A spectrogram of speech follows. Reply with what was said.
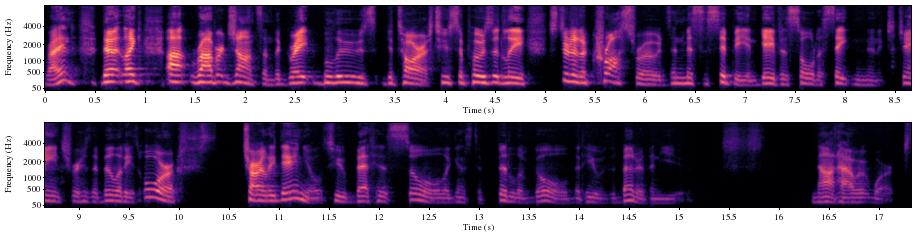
Right? The, like uh, Robert Johnson, the great blues guitarist who supposedly stood at a crossroads in Mississippi and gave his soul to Satan in exchange for his abilities. Or Charlie Daniels, who bet his soul against a fiddle of gold that he was better than you. Not how it works.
